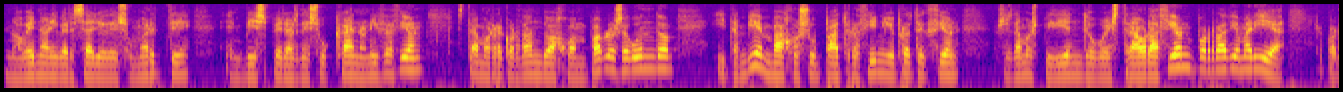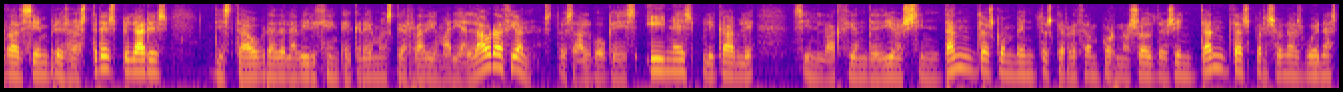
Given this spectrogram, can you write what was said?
noveno aniversario de su muerte, en vísperas de su canonización, estamos recordando a Juan Pablo II y también bajo su patrocinio y protección os estamos pidiendo vuestra oración por Radio María. Recordad siempre esos tres pilares de esta obra de la Virgen que creemos que es Radio María. La oración, esto es algo que es inexplicable sin la acción de Dios, sin tantos conventos que rezan por nosotros, sin tantas personas buenas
